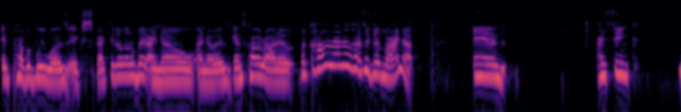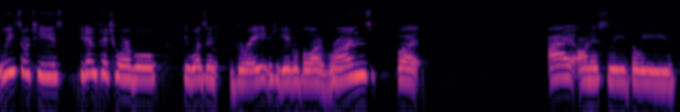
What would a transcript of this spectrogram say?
it probably was expected a little bit. I know, I know it was against Colorado, but Colorado has a good lineup. And I think Luis Ortiz, he didn't pitch horrible. He wasn't great. He gave up a lot of runs, but I honestly believe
